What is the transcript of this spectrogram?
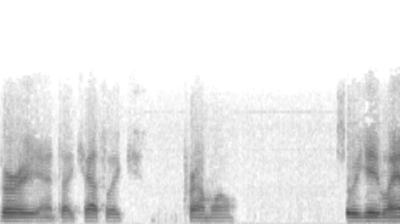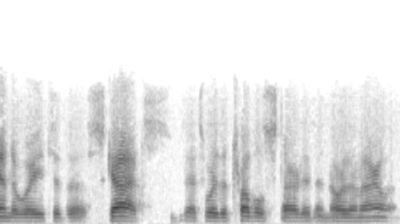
very anti-Catholic. Cromwell. So he gave land away to the Scots. That's where the trouble started in Northern Ireland.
